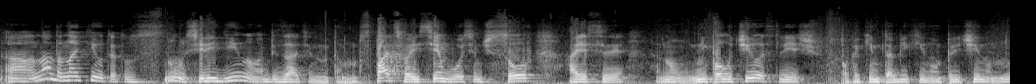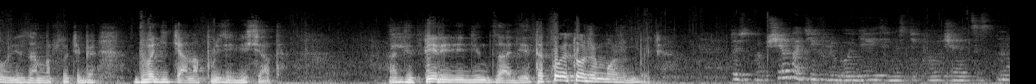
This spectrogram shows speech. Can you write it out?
э, надо найти вот эту ну, середину обязательно, там, спать свои 7-8 часов, а если ну, не получилось лечь по каким-то объективным причинам, ну не знаю, может у тебя два дитя на пузе висят, один спереди, один сзади, такое тоже может быть. То есть вообще мотив любой деятельности получается ну,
